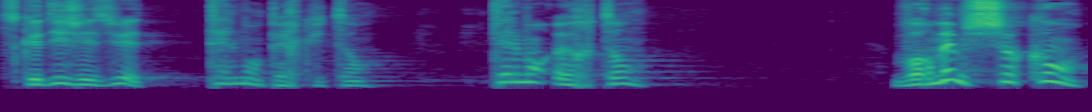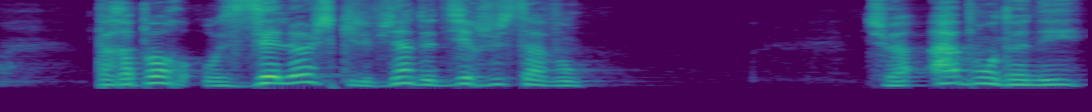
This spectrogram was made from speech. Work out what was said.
Ce que dit Jésus est tellement percutant, tellement heurtant, voire même choquant par rapport aux éloges qu'il vient de dire juste avant. Tu as abandonné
